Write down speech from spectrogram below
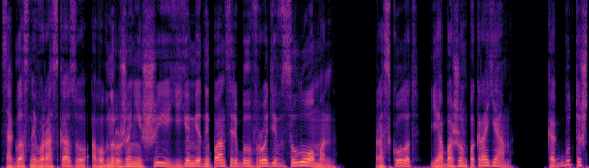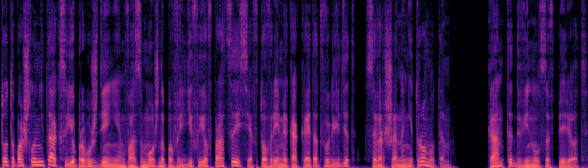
Согласно его рассказу об обнаружении шии, ее медный панцирь был вроде взломан, расколот и обожжен по краям. Как будто что-то пошло не так с ее пробуждением, возможно, повредив ее в процессе, в то время как этот выглядит совершенно нетронутым. Канте двинулся вперед.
